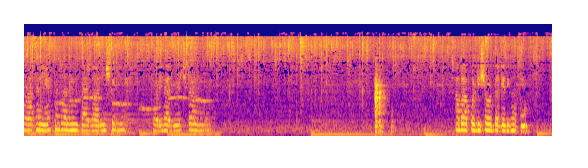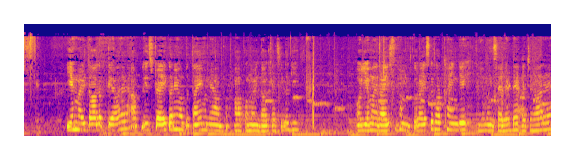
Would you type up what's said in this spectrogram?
थोड़ा धनिया इसमें डालेंगे, गार्निश के लिए। थोड़ी हरी मिर्च डालेंगे। अब आपको डिश आउट करके दिखाते हैं। ये हमारी दाल अब तैयार है। आप प्लीज़ ट्राई करें और बताएँ हमें आप, आपको हमारी दाल कैसी लगी। और ये हमारे राइस हम तो राइस के साथ खाएँगे। ये हमारी सैलड है अचार है।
